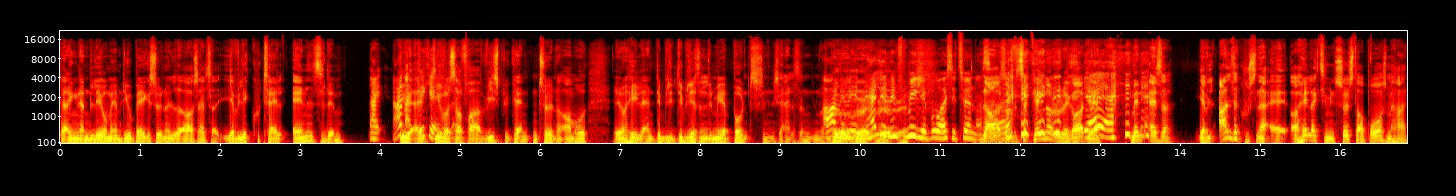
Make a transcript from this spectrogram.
der er ingen af dem, der lever med, men de er jo begge sønderjyder også. Altså, jeg vil ikke kunne tale andet til dem, Nej, nej, nej, de, det kan de var så fra Visbykanten, Tønder område. Det er noget helt andet. Det bliver, det bliver sådan lidt mere bundt, synes jeg. Altså, Åh, men min, halvdelen af min familie bor også i Tønder, Nå, så, så kender du det godt, Ja, ja. Men altså, jeg vil aldrig kunne snakke, og heller ikke til min søster og bror, som jeg har,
